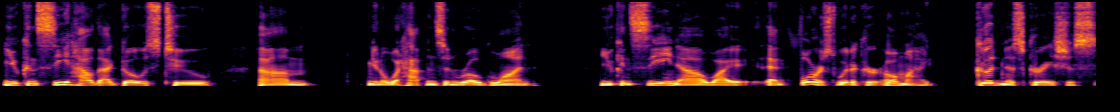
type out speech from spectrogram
you can see how that goes to um, you know what happens in rogue one. You can see now why and forest whitaker oh my goodness gracious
